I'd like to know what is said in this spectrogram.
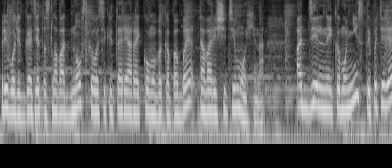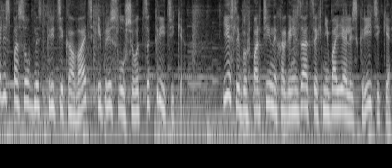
приводит газета слова Дновского секретаря райкома ВКПБ товарища Тимохина. Отдельные коммунисты потеряли способность критиковать и прислушиваться к критике. Если бы в партийных организациях не боялись критики,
